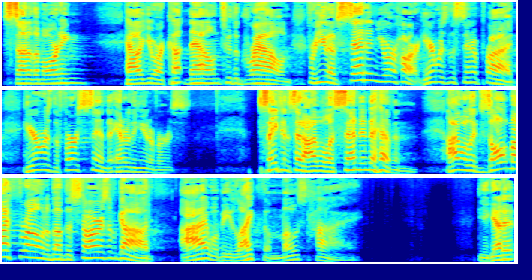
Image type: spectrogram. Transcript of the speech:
son of the morning. how you are cut down to the ground. For you have said in your heart, here was the sin of pride. Here was the first sin to enter the universe. Satan said, I will ascend into heaven. I will exalt my throne above the stars of God. I will be like the Most High. Do you get it?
